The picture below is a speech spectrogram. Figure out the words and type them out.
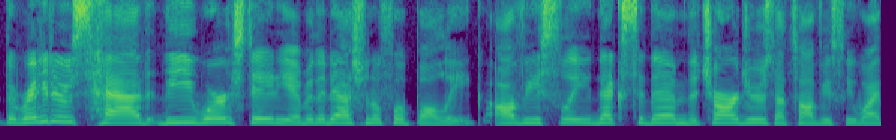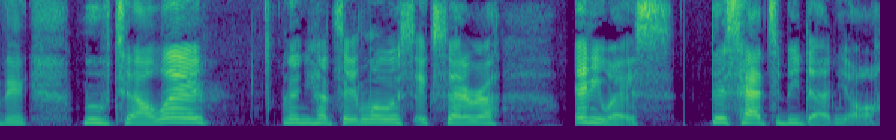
the Raiders had the worst stadium in the National Football League. Obviously, next to them, the Chargers. That's obviously why they moved to LA. Then you had St. Louis, etc. Anyways, this had to be done, y'all.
